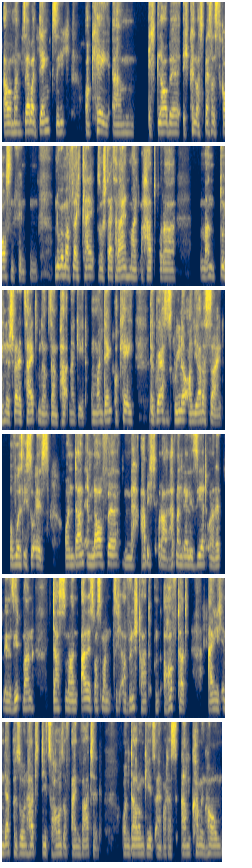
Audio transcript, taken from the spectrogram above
aber man selber denkt sich, okay, ähm, ich glaube, ich könnte was Besseres draußen finden. Nur wenn man vielleicht klein, so Streitereien hat oder man durch eine schwere Zeit mit seinem Partner geht und man denkt, okay, the grass is greener on the other side, obwohl es nicht so ist. Und dann im Laufe habe ich oder hat man realisiert oder realisiert man, dass man alles, was man sich erwünscht hat und erhofft hat, eigentlich in der Person hat, die zu Hause auf einen wartet. Und darum geht es einfach, dass I'm coming home,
